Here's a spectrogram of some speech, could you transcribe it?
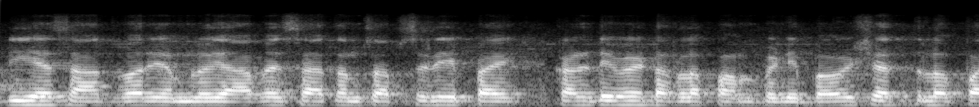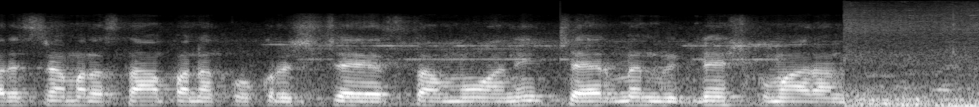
ఆర్డీఎస్ ఆధ్వర్యంలో యాభై శాతం సబ్సిడీపై కల్టివేటర్ల పంపిణీ భవిష్యత్తులో పరిశ్రమల స్థాపనకు కృషి చేస్తాము అని చైర్మన్ విఘ్నేష్ కుమార్ అన్నారు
